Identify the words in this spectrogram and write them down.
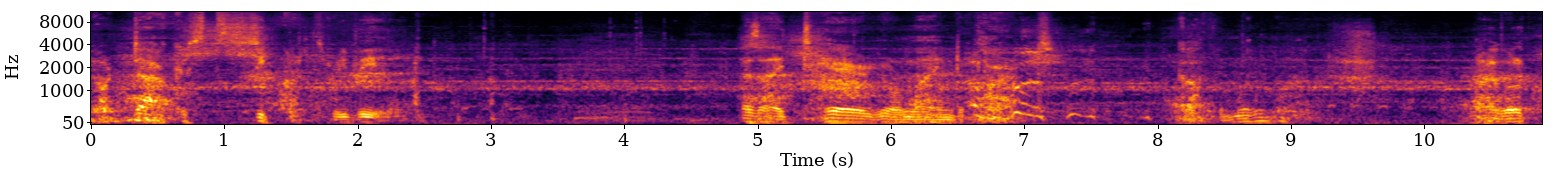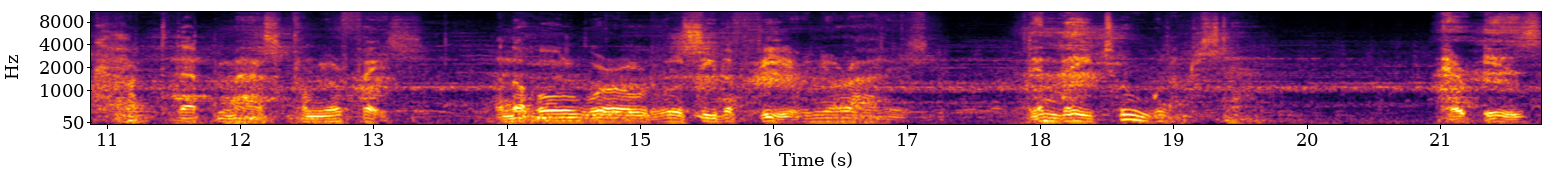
Your darkest secrets revealed. As I tear your mind apart, Gotham will watch. I will cut that mask from your face, and the whole world will see the fear in your eyes. Then they too will understand. There is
